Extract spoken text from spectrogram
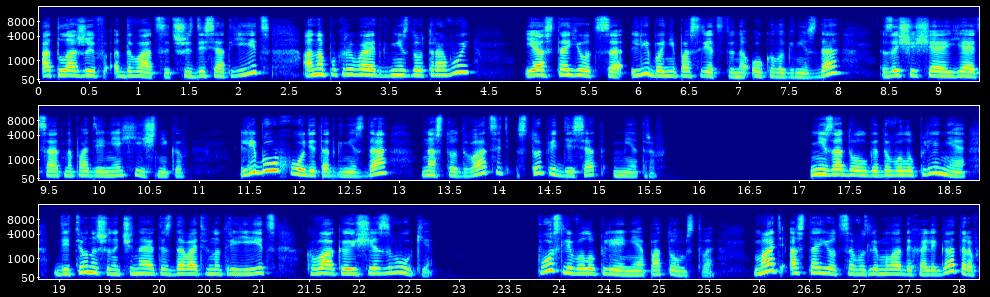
Отложив 20-60 яиц, она покрывает гнездо травой и остается либо непосредственно около гнезда, защищая яйца от нападения хищников, либо уходит от гнезда на 120-150 метров. Незадолго до вылупления детеныши начинают издавать внутри яиц квакающие звуки. После вылупления потомства мать остается возле молодых аллигаторов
